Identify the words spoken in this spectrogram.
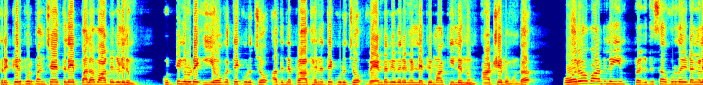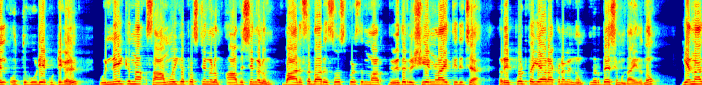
തൃക്കരിപ്പൂർ പഞ്ചായത്തിലെ പല വാർഡുകളിലും കുട്ടികളുടെ ഈ യോഗത്തെക്കുറിച്ചോ അതിന്റെ പ്രാധാന്യത്തെക്കുറിച്ചോ വേണ്ട വിവരങ്ങൾ ലഭ്യമാക്കിയില്ലെന്നും ആക്ഷേപമുണ്ട്. ഓരോ വാർഡിലെയും പ്രകൃതി സൗഹൃദ ഇടങ്ങളിൽ ഒത്തുകൂടിയ കുട്ടികൾ ഉന്നയിക്കുന്ന സാമൂഹിക പ്രശ്നങ്ങളും ആവശ്യങ്ങളും ബാലസഭാ റിസോഴ്സ് പേഴ്സൺമാർ വിവിധ വിഷയങ്ങളായി തിരിച്ച് റിപ്പോർട്ട് തയ്യാറാക്കണമെന്നും നിർദ്ദേശമുണ്ടായിരുന്നു. എന്നാൽ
